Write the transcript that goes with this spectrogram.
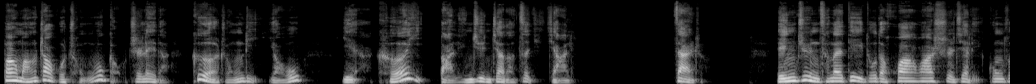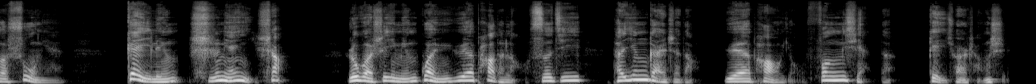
帮忙照顾宠物狗之类的各种理由。也可以把林俊叫到自己家里。再者，林俊曾在帝都的花花世界里工作数年，gay 龄十年以上。如果是一名惯于约炮的老司机，他应该知道约炮有风险的 gay 圈常识。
